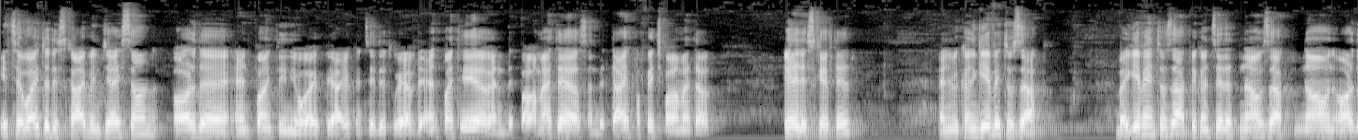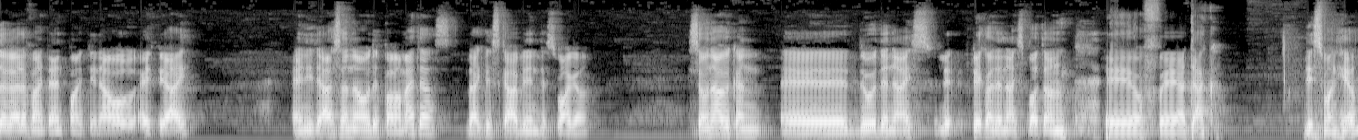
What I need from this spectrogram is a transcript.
It's a way to describe in JSON all the endpoint in your API. You can see that we have the endpoint here and the parameters and the type of each parameter, really descriptive. And we can give it to Zap. By giving it to Zap, you can see that now Zap knows all the relevant endpoint in our API and it also knows the parameters like described in the Swagger. So now we can uh, do the nice, click on the nice button uh, of uh, attack, this one here,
